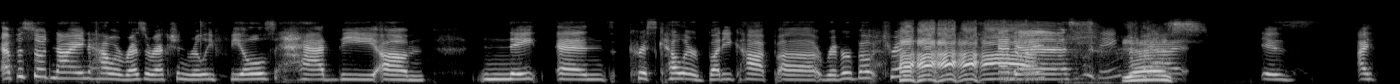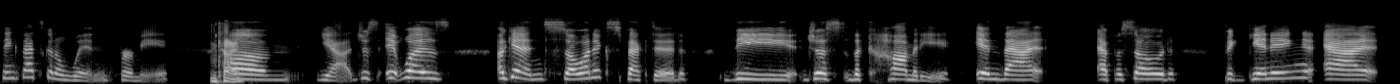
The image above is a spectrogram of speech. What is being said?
episode 9 how a resurrection really feels had the um Nate and Chris Keller buddy cop uh riverboat trip and I yes. think yes that is I think that's going to win for me. okay um yeah just it was again so unexpected the just the comedy in that episode beginning at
